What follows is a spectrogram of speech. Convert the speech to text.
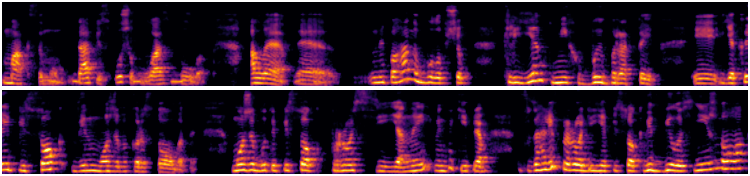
максимум да, піску, щоб у вас було. Але е, непогано було б, щоб клієнт міг вибрати який пісок він може використовувати. Може бути пісок просіяний, він такий прям взагалі в природі є пісок від білосніжного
